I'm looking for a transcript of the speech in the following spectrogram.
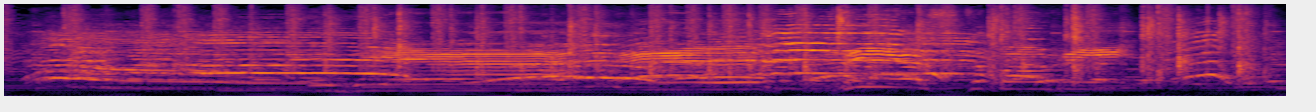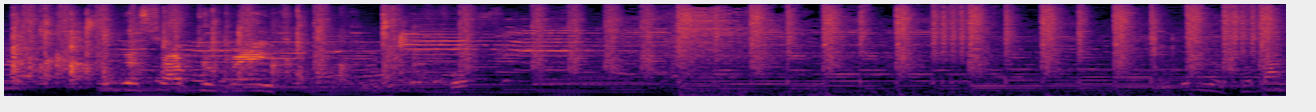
In the air. And the boundary. You just have to wait. Yes,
